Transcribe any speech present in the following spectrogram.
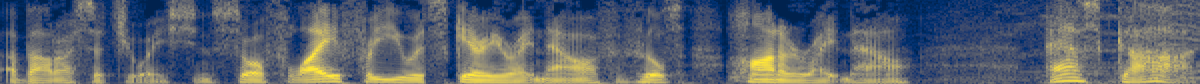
about our situation. So if life for you is scary right now, if it feels haunted right now, ask God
